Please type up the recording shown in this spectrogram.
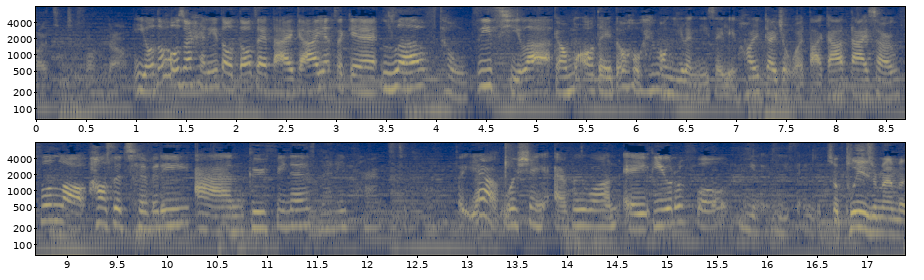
delighted to find out. 而我都好想喺呢度多谢大家一直嘅 love 同支持啦。咁我哋都好希望二零二四年可以继续为大家带上欢乐、positivity and goofiness, many pranks to come. But yeah, wishing everyone a beautiful 二零二四年。 So please remember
